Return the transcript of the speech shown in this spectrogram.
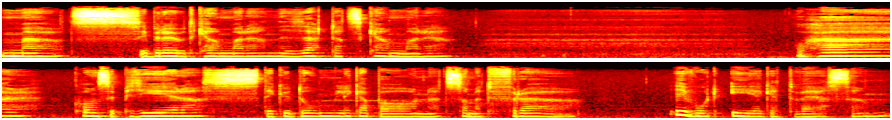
möts i brudkammaren, i hjärtats kammare. Och här koncipieras det gudomliga barnet som ett frö i vårt eget väsen.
